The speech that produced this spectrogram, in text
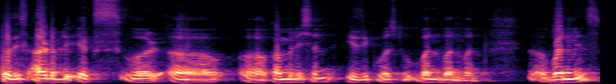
So this rwx word uh, uh, combination is equals to 111. Uh, 1 means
